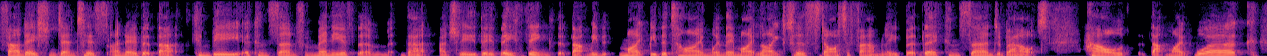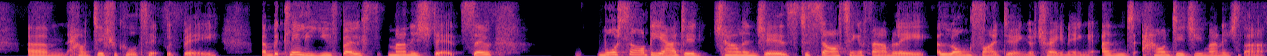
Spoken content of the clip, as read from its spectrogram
foundation dentists, I know that that can be a concern for many of them that actually they, they think that that may, might be the time when they might like to start a family, but they're concerned about how that might work, um, how difficult it would be. Um, but clearly, you've both managed it. So, what are the added challenges to starting a family alongside doing your training, and how did you manage that?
